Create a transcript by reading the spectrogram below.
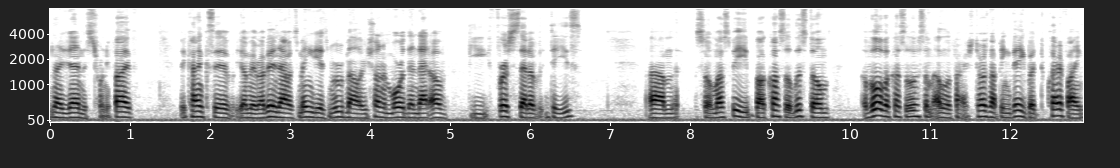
99, it's 25. Bekanksiv Yamim Rabim, now it's many days, more than that of the first set of days. Um, so it must be Bakasa Listom, Avol Bakasa Listom El Farish. Torah is not being vague, but clarifying.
